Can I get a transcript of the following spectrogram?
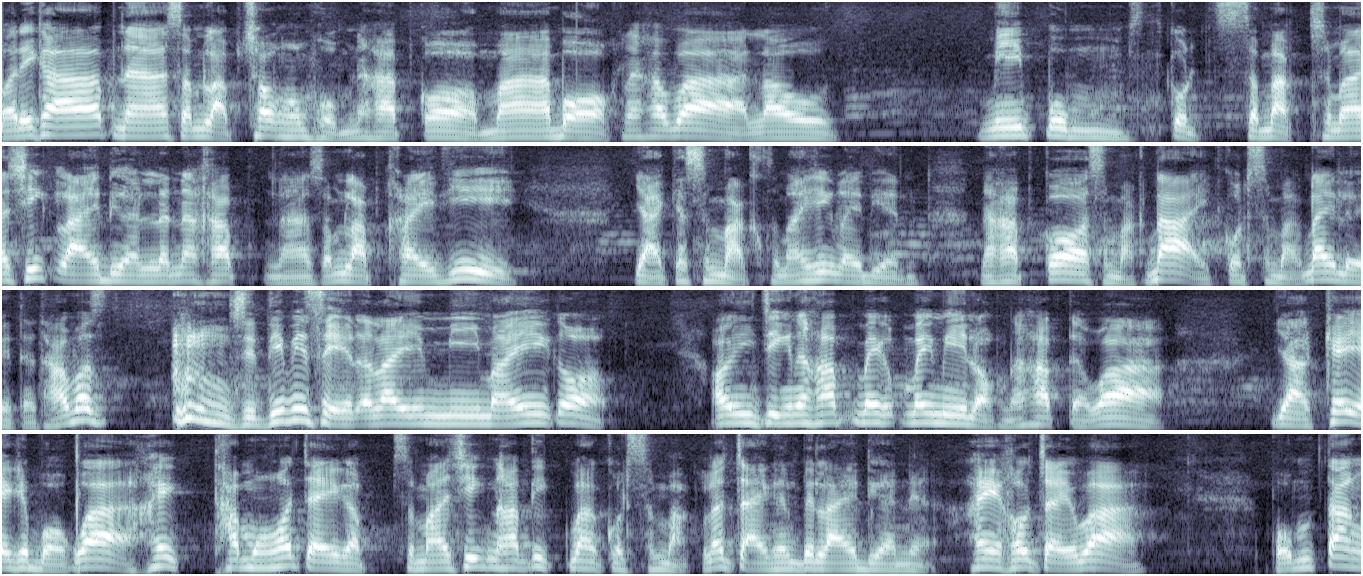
วัสดีครับนะสำหรับช่องของผมนะครับ ก็มาบอกนะครับว่าเรามีปุ่มกดสมัครสมาชิกรายเดือนแล้วนะครับนะสำหรับใครที่อยากจะสมัครสมาชิกรายเดือนนะครับ ก็สมัครได้กดสมัครได้เลย แต่ถามว่า สิทธิพิเศษอะไรมีไหมก็เอาจริง ๆนะครับ ไม่ไม่มีหรอกนะครับ แต่ว่าอยากแค่อยากจะบอกว่าให้ทำความเข้าใจกับสมาชิกนะครับ ที่มากดสมัครแล้วจ่ายเงินเป็นรายเดือนเนี่ยให้เข้าใจว่า ผมตั้ง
